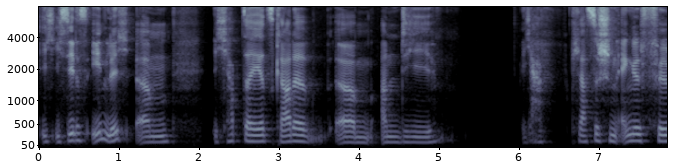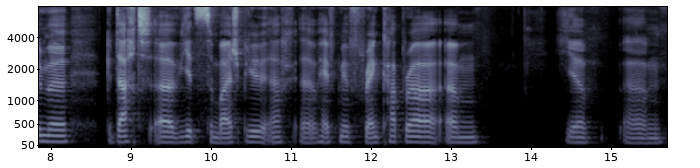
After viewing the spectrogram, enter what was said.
ich, ich sehe das ähnlich. Ähm, ich habe da jetzt gerade ähm, an die ja, klassischen Engelfilme gedacht, äh, wie jetzt zum Beispiel, ach, äh, helft mir Frank Capra, ähm, hier, ähm,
